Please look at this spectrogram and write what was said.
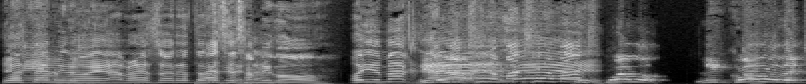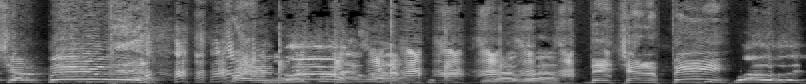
Ya está, mi pues, Noé. Abrazo, rato Gracias, amigo. Oye, Max. Mira, Max, mira, Max, mira, Max. Licuado, licuado de charpeo. Para el No, Max. pura agua, pura agua. De Charpé. Licuado de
